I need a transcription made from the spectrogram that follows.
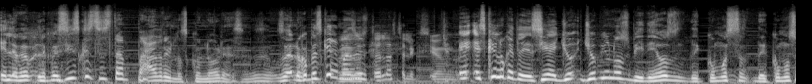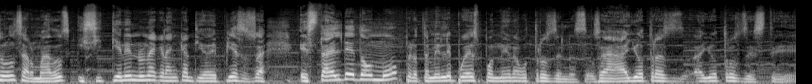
lo, que, lo que sí es que esto está padre, los colores. O sea, lo que pasa es que Me además. gustó la selección, güey. Eh, Es que lo que te decía, yo, yo vi unos videos de cómo, es- de cómo son los armados y sí tienen una gran cantidad de piezas. O sea, está el de domo, pero también le puedes poner a otros de los. O sea, hay otras, hay otros de este.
